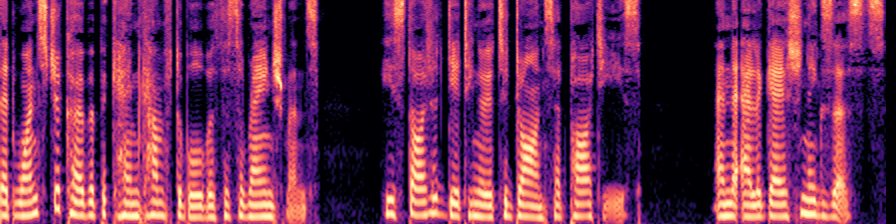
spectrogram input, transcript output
that once Jacoba became comfortable with this arrangement, he started getting her to dance at parties, and the allegation exists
